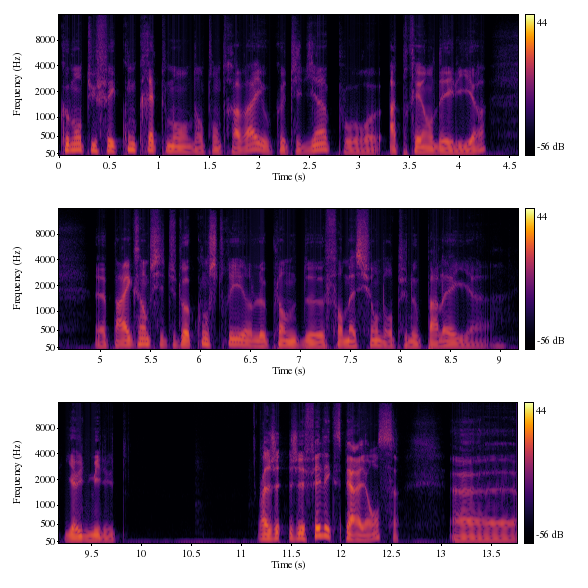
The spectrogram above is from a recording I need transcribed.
Comment tu fais concrètement dans ton travail au quotidien pour euh, appréhender l'IA par exemple, si tu dois construire le plan de formation dont tu nous parlais il y a, il y a une minute. Ah, j'ai fait l'expérience. Euh,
